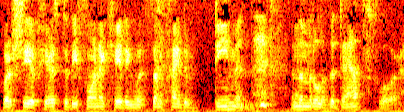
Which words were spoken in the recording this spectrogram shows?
where she appears to be fornicating with some kind of demon in the middle of the dance floor.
